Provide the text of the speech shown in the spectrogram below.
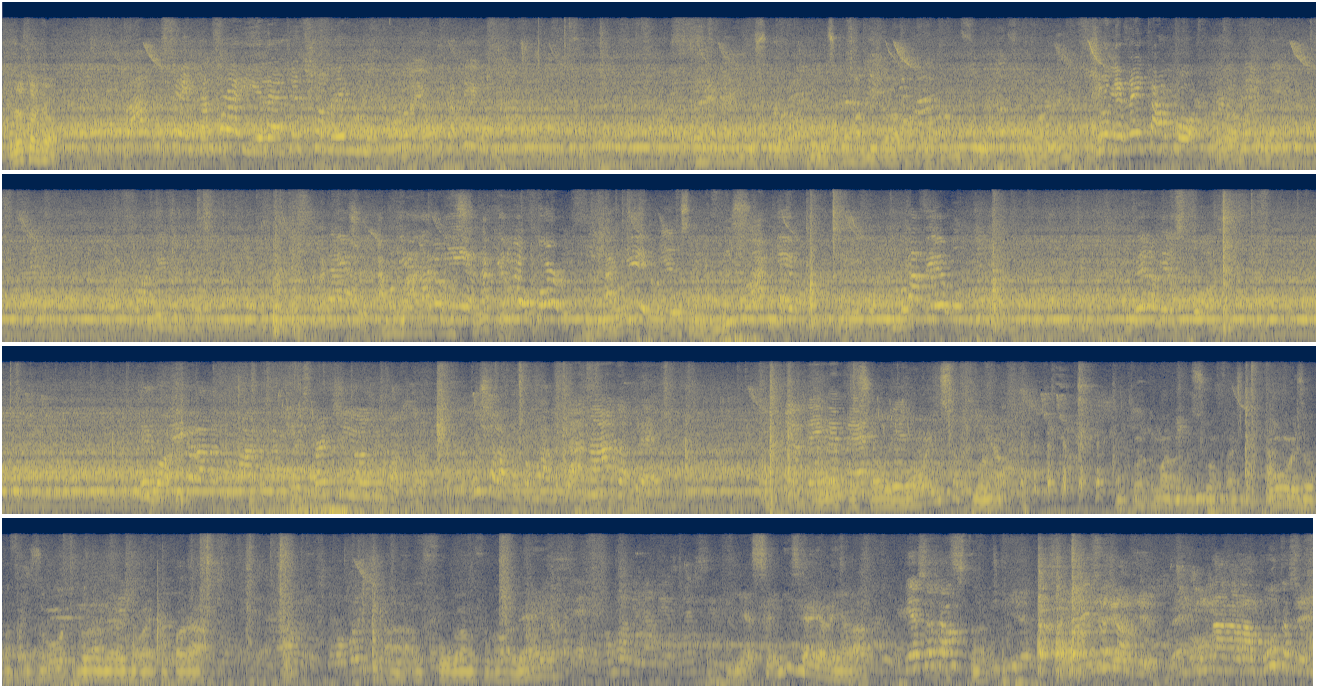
Cadê o seu João? Ah, não sei, tá por aí, ele, a gente chama ele no... Não, é um cabelo. Buscou madeira lá pra colocar no fogo, fogo a lenha. Júlia, vem cá, pô. Ela vai lá. Aqui, aqui no meu corpo. Aqui, Ela gosta muito disso. aqui, ó. No cabelo. Vê nas minhas costas. Fica lá na tomada. Mais pertinho hoje, não Puxa lá na tomada. Dá nada, Bré. Já tem É, pessoal, o bom é isso aqui, né? ó. Enquanto uma pessoa faz uma coisa, outra faz outra, a dona Nélia já vai preparar a- o fogo lá no fogão a lenha. E é sem miséria a lenha lá, E esse já bastante. Esse já Na labuta, seu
